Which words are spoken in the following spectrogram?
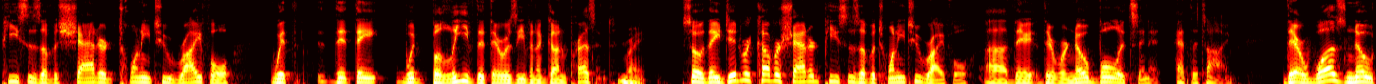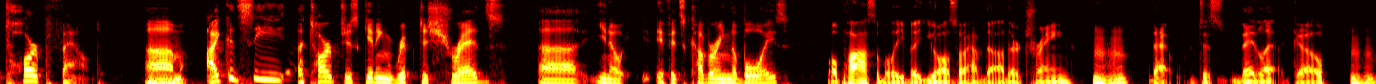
pieces of a shattered 22 rifle with that they would believe that there was even a gun present. Right. So they did recover shattered pieces of a 22 rifle. Uh, they, there were no bullets in it at the time. There was no tarp found. Um, I could see a tarp just getting ripped to shreds. Uh, you know, if it's covering the boys. Well, possibly, but you also have the other train that just they let go, mm-hmm.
